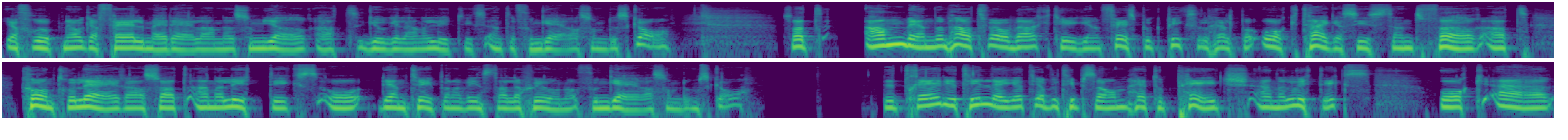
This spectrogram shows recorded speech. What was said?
jag får upp några felmeddelanden som gör att Google Analytics inte fungerar som det ska. Så att använd de här två verktygen, Facebook Pixel Helper och Tag Assistant för att kontrollera så att Analytics och den typen av installationer fungerar som de ska. Det tredje tillägget jag vill tipsa om heter Page Analytics och är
